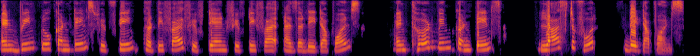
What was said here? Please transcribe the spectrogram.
and bin 2 contains 15, 35, 50 and 55 as the data points and third bin contains last 4 data points.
